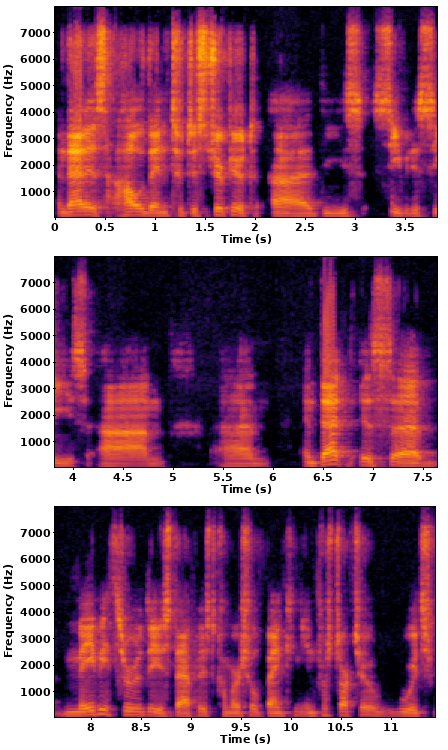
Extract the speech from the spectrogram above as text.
and that is how then to distribute uh, these CBDCs. Um, um, and that is uh, maybe through the established commercial banking infrastructure, which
